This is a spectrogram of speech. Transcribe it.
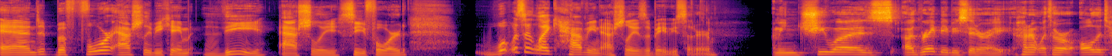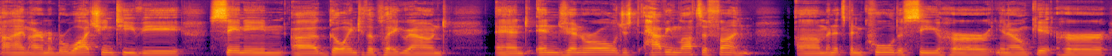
And before Ashley became the Ashley C. Ford, what was it like having Ashley as a babysitter? I mean, she was a great babysitter. I hung out with her all the time. I remember watching TV, singing, uh, going to the playground, and in general, just having lots of fun. Um, and it's been cool to see her, you know, get her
